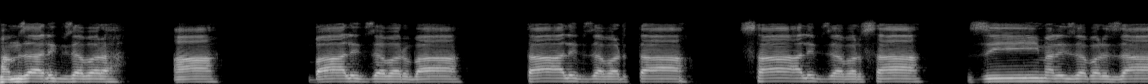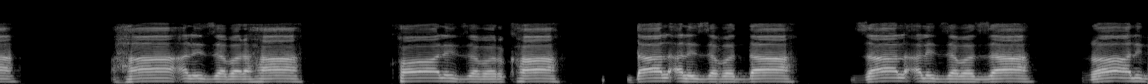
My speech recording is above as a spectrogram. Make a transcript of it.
হামজা আলিফ জবর আ বা আলিফ জবর বা। তা আলিফ জবর তা সা আলিফ জবর সা জিম আলিফ জবর জা হা আলিফ জবর হা খ আলিফ জবর খা দাল আলিফ জবর দা জাল আলিফ জবর জা র আলিফ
